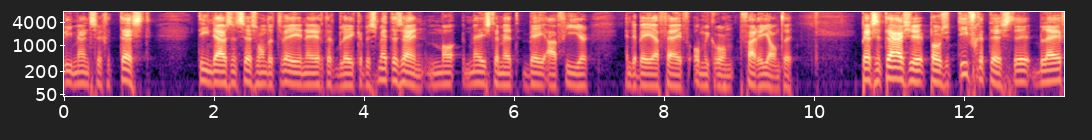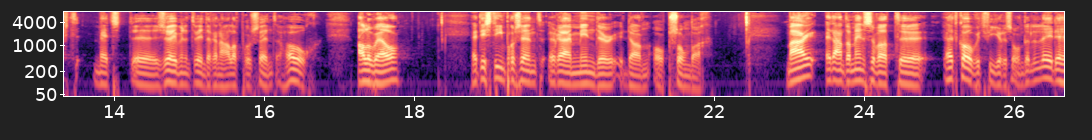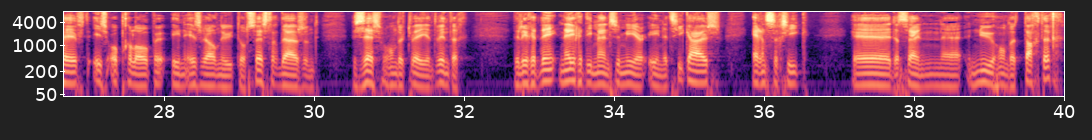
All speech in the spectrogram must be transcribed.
38.803 mensen getest. 10.692 bleken besmet te zijn, meeste met BA4 en de BA5 Omicron varianten. Percentage positief getesten blijft met uh, 27,5% hoog. Alhoewel, het is 10% ruim minder dan op zondag. Maar het aantal mensen wat uh, het COVID-virus onder de leden heeft, is opgelopen in Israël nu tot 60.622. Er liggen 19 mensen meer in het ziekenhuis, ernstig ziek. Uh, dat zijn nu 180.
